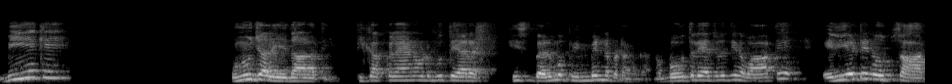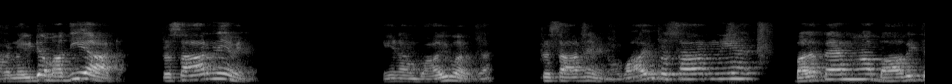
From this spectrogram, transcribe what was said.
B එකේ උණු ජලයේ දාලා තියෙන. ටිකක් වෙලා යනකොට පුතේ අර හිස් බැලුම පිම්බෙන්න පටන් ගන්නවා. බෝතලේ ඇතුලේ තියෙන වාතය එළියට එන උත්සාහ කරනවා. ඉඩ මදියාට ප්‍රසාරණය වෙනවා. එහෙනම් වායු වර්ග ප්‍රසාරණය වෙනවා. වායු ප්‍රසාරණය බලපෑම් හා භාවිත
